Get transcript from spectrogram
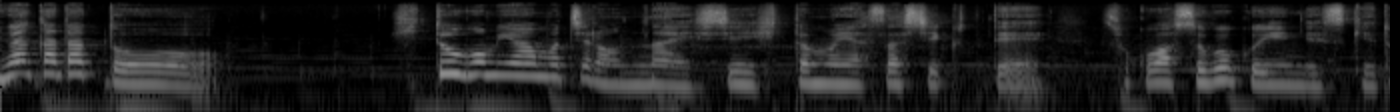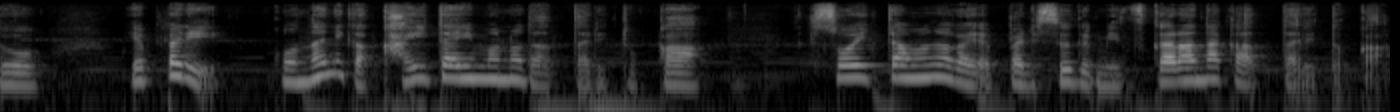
田舎だと人混みはもちろんないし人も優しくてそこはすごくいいんですけどやっぱりこう何か買いたいものだったりとかそういったものがやっぱりすぐ見つからなかったりとか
